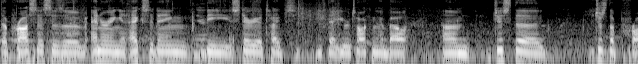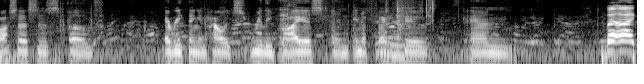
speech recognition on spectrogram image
the processes of entering and exiting, Yeah. the stereotypes that you were talking about, um, just the just the processes of everything and how it's really biased and ineffective and But like,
